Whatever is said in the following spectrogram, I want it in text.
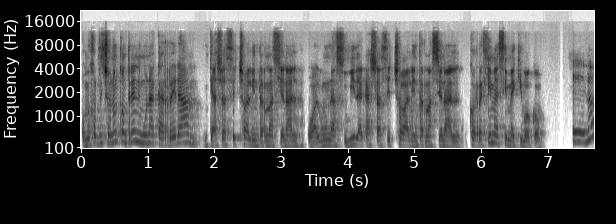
o mejor dicho, no encontré ninguna carrera que hayas hecho al internacional o alguna subida que hayas hecho al internacional. Corregime si me equivoco. Eh, no,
